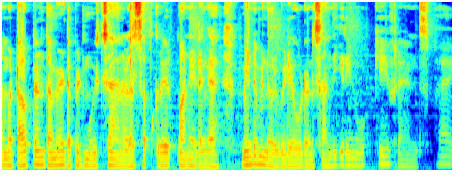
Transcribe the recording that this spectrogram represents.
நம்ம top ten Tamil dubbing movies சேனலை சப்ஸ்கிரைப் பண்ணிவிடுங்க மீண்டும் இன்னொரு வீடியோவுடன் சந்திக்கிறேன். ஓகே ஃப்ரெண்ட்ஸ் பை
